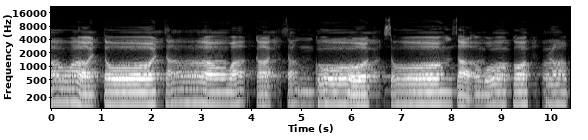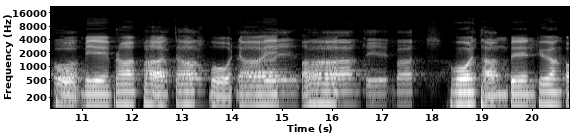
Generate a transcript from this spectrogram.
ะวะโตสา ภาคเจ้าหมดใดปาฏิบัติหัวธรรมเป็นเครื่องอ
